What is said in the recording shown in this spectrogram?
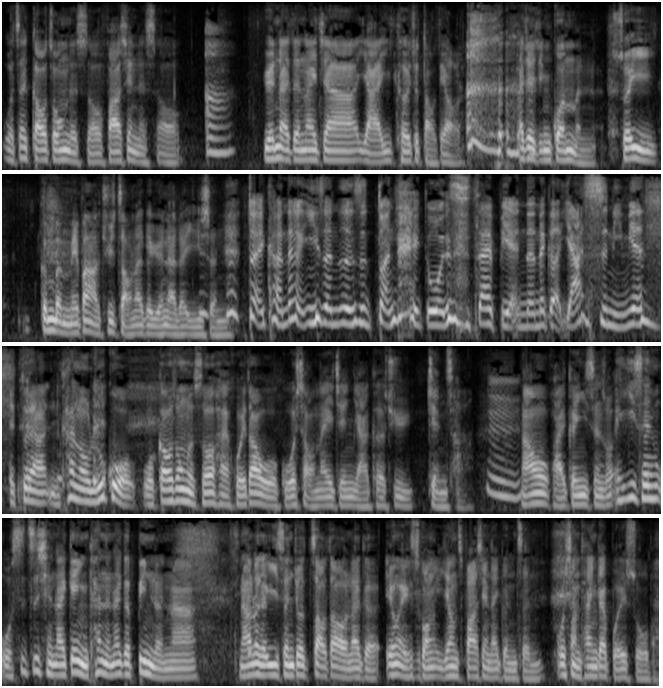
我在高中的时候发现的时候，啊、原来的那家牙医科就倒掉了，它就已经关门了。所以根本没办法去找那个原来的医生。对，可能那个医生真的是断太多，就是在别人的那个牙齿里面。哎，对啊，你看哦，如果我高中的时候还回到我国小那一间牙科去检查，嗯，然后我还跟医生说，哎，医生，我是之前来给你看的那个病人啊。然后那个医生就照到那个用 X 光一样发现那根针，我想他应该不会说吧，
